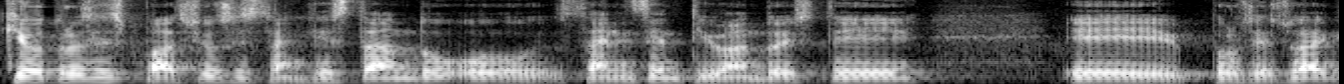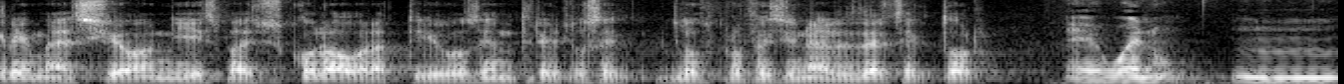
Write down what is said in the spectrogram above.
¿Qué otros espacios están gestando o están incentivando este eh, proceso de agremiación y espacios colaborativos entre los, profesionales del sector? Eh, bueno, mm,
